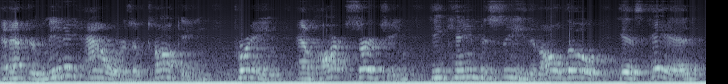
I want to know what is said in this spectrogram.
And after many hours of talking, praying, and heart searching, he came to see that although his head,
